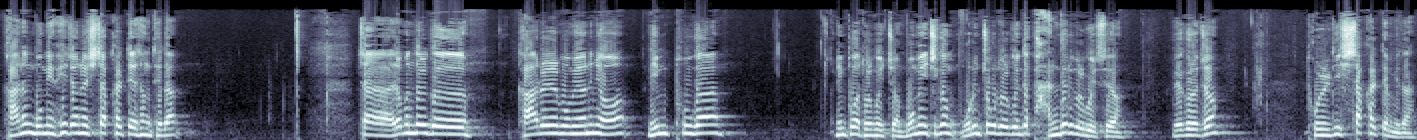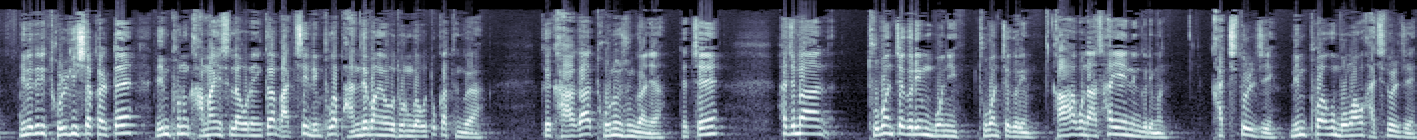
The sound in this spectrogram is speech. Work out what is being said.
가는 몸이 회전을 시작할 때 상태다. 자, 여러분들 그 가를 보면은요, 림프가 림프가 돌고 있죠. 몸이 지금 오른쪽으로 돌고 있는데 반대로 돌고 있어요. 왜 그러죠? 돌기 시작할 때입니다. 얘네들이 돌기 시작할 때 림프는 가만히 있으려고 그러니까 마치 림프가 반대 방향으로 도는 거하고 똑같은 거야. 그 가가 도는 순간이야. 됐지? 하지만 두 번째 그림은 뭐니? 두 번째 그림. 가하고 나 사이에 있는 그림은 같이 돌지. 림프하고 몸하고 같이 돌지.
